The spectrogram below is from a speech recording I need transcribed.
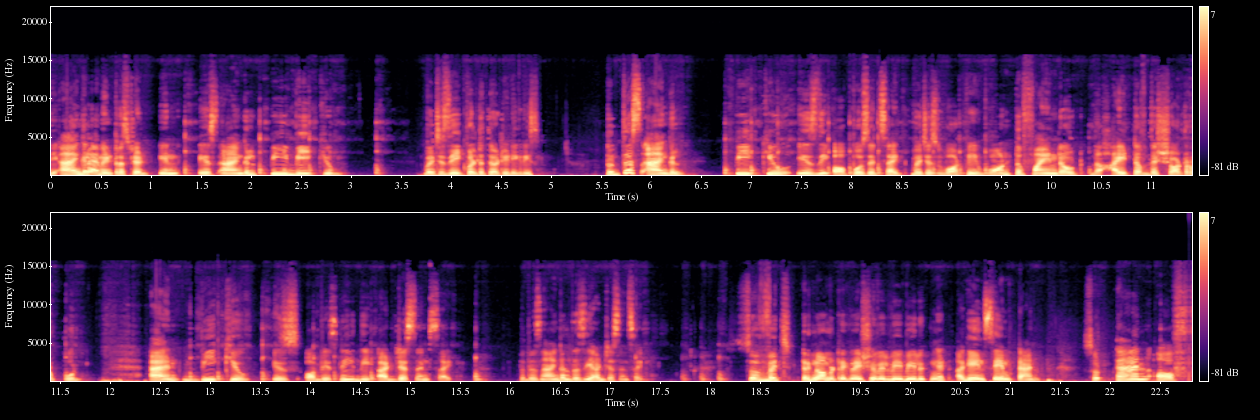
The angle I am interested in is angle PBQ, which is equal to 30 degrees. To this angle, PQ is the opposite side, which is what we want to find out the height of the shorter pole. And BQ is obviously the adjacent side. To this angle, this is the adjacent side. So which trigonometric ratio will we be looking at? Again, same tan. So tan of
